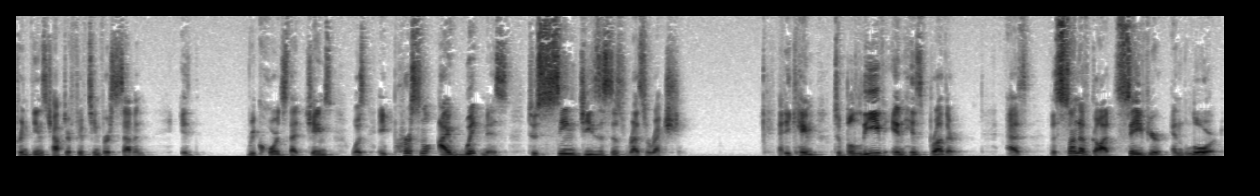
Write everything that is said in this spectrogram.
Corinthians chapter 15 verse 7, it records that James was a personal eyewitness to seeing Jesus' resurrection. That he came to believe in his brother as the Son of God, Savior, and Lord.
